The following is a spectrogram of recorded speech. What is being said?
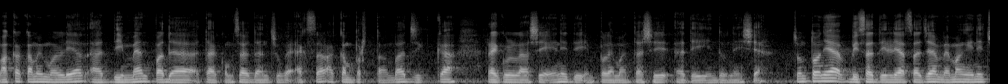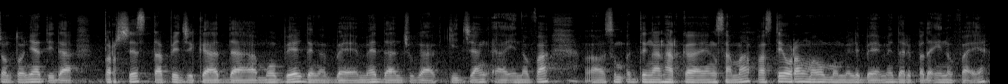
Maka kami melihat uh, demand pada Telkomsel dan juga Axel akan bertambah jika regulasi ini diimplementasi uh, di Indonesia. Contohnya bisa dilihat saja memang ini contohnya tidak persis tapi jika ada mobil dengan BMW dan juga Kijang uh, Innova uh, dengan harga yang sama pasti orang mau memilih BMW daripada Innova ya.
